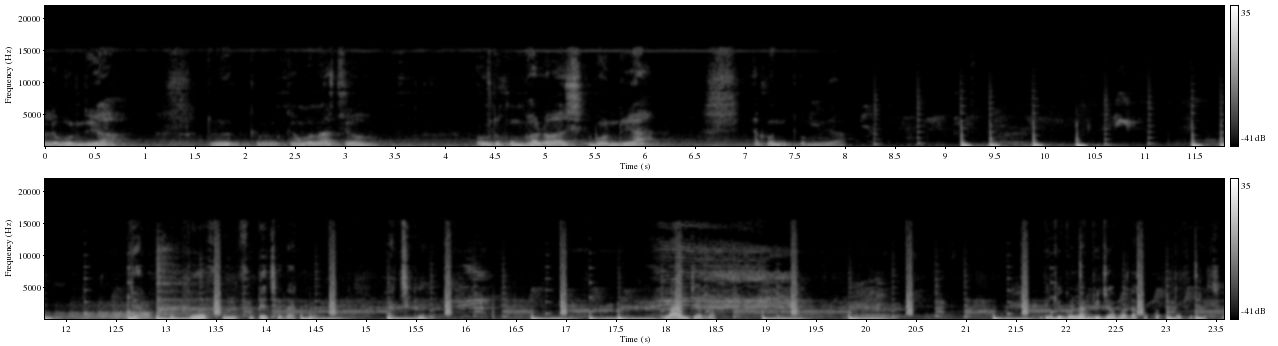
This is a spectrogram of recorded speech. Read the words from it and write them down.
Hello বন্ধুরা, তুমি কেমন আছো? আমি তো খুব ভালো আছি বন্ধুরা। এখন তোমরা দেখো কত ফুল ফুটেছে, দেখো। আজকে। লাল জবা। দেখে গোলাপি জবা, দেখো কত ফুটেছে।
